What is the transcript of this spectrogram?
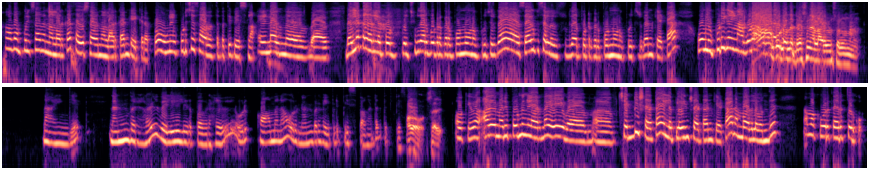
அதான் புளி சாதம் நல்லா இருக்கா தயிர் சாதம் நல்லா இருக்கான்னு கேக்குறப்போ உங்களுக்கு பிடிச்ச சாதத்தை பத்தி பேசலாம். ஏன்னா இந்த வெள்ளை கலர்ல போட்டு சுடிதார் போட்டிருக்கிற பொண்ணு உனக்கு பிடிச்சிருக்கா? சிவப்பு கலர் சுடிதார் போட்டிருக்கிற பொண்ணு உனக்கு பிடிச்சிருக்கான்னு கேட்டா உங்களுக்கு பிடிக்கலனா கூட ட்ரெஸ் நல்லா இருக்குன்னு சொல்லுவேன் நான். இங்கே நண்பர்கள் வெளியில் இருப்பவர்கள் ஒரு காமனா ஒரு நண்பர்கள் எப்படி பேசிப்பாங்கன்றதை பத்தி பேசுவோம். ஓகேவா அதே மாதிரி பொண்ணுங்களா இருந்தா ஏய் செக்டு ஷர்ட்டா இல்ல பிளெயின் ஷர்ட்டான்னு கேட்டா நம்ம அதுல வந்து நமக்கு ஒரு கருத்து இருக்கும்.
